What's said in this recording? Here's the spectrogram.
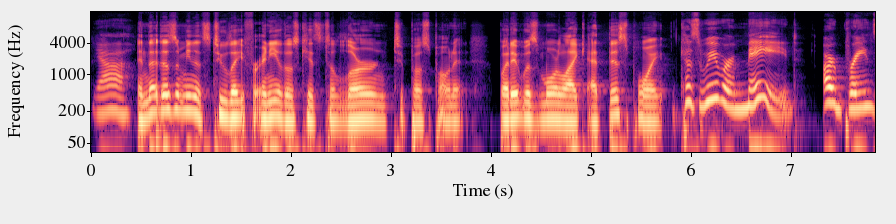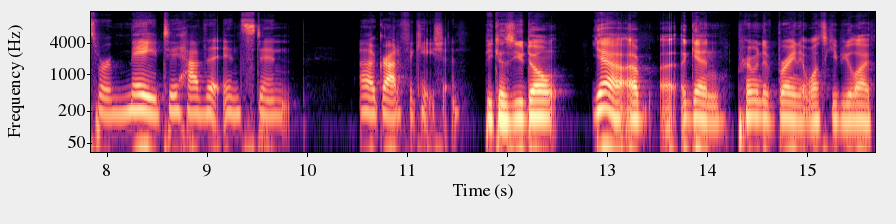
yeah And that doesn't mean it's too late for any of those kids to learn to postpone it, but it was more like at this point, because we were made our brains were made to have the instant uh, gratification because you don't, yeah, uh, uh, again, primitive brain, it wants to keep you alive.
